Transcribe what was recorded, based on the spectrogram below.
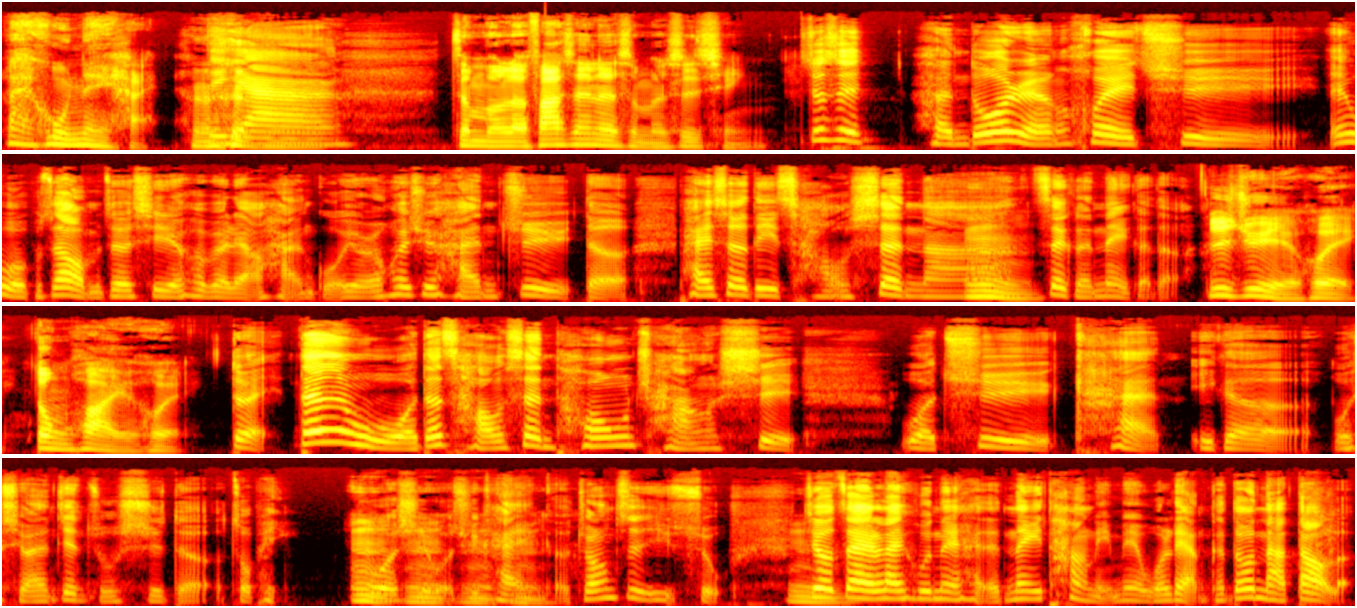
濑户内海，对呀。怎么了？发生了什么事情？就是。很多人会去，哎，我不知道我们这个系列会不会聊韩国。有人会去韩剧的拍摄地朝圣啊，嗯，这个那个的。日剧也会，动画也会。对，但是我的朝圣通常是我去看一个我喜欢建筑师的作品，嗯、或者是我去看一个装置艺术。嗯、就在濑户内海的那一趟里面，我两个都拿到了，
